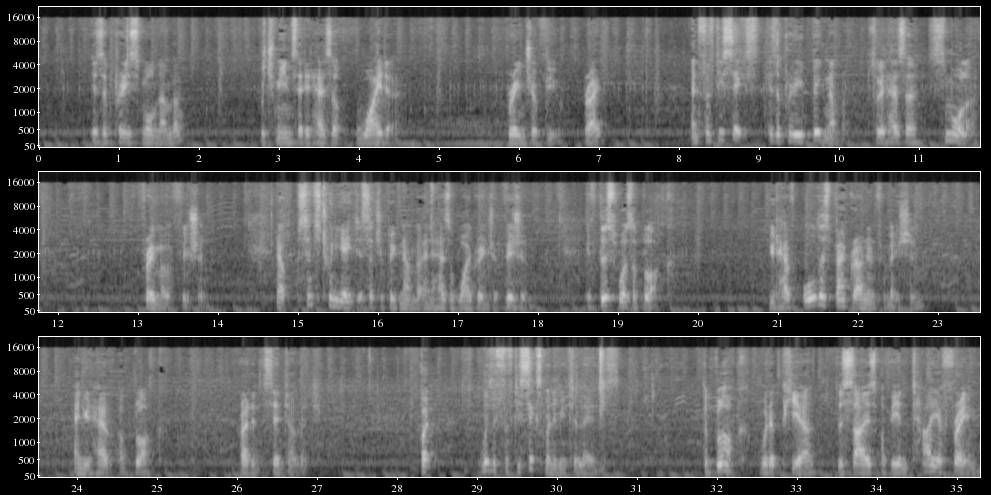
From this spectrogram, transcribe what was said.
is a pretty small number which means that it has a wider range of view, right? And 56 is a pretty big number, so it has a smaller frame of vision. Now, since 28 is such a big number and it has a wide range of vision, if this was a block, you'd have all this background information and you'd have a block right in the center of it. But with the 56mm lens, the block would appear the size of the entire frame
